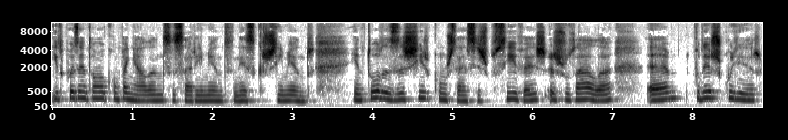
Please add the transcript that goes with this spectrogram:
E depois então acompanhá-la necessariamente nesse crescimento, em todas as circunstâncias possíveis, ajudá-la a poder escolher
